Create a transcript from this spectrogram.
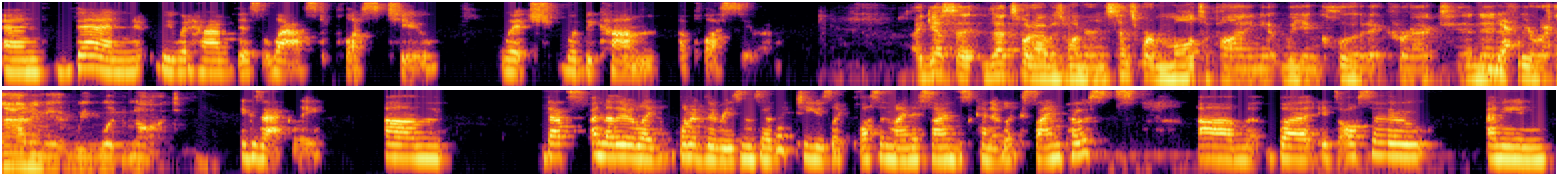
And then we would have this last plus 2, which would become a plus 0. I guess that, that's what I was wondering. Since we're multiplying it, we include it, correct? And then Yes. if we were adding it, we would not. Exactly. Um, that's another like one of the reasons I like to use like plus and minus signs as kind of like signposts. Um, but it's also, I mean,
